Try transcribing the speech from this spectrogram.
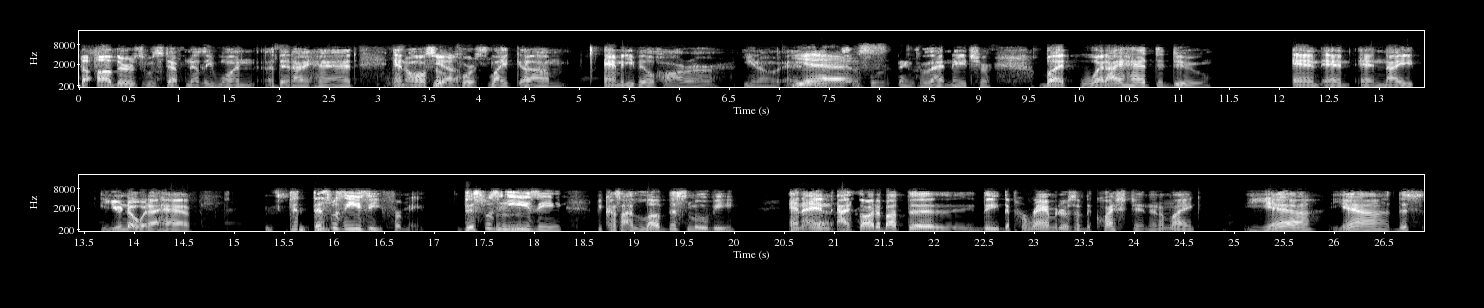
the others was definitely one that I had, and also, Yeah. of course, like um, Amityville Horror, you know, and, Yes. and so forth, things of that nature. But what I had to do, and and and Knight, you know what I have. Th- this was easy for me. This was Mm. easy because I love this movie, and and I thought about the the the parameters of the question, and I'm like, yeah, yeah, this.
